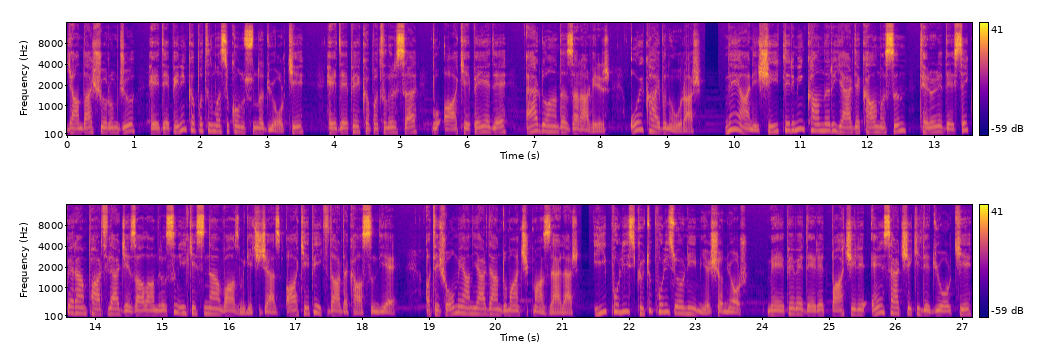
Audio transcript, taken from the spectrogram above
Yandaş yorumcu HDP'nin kapatılması konusunda diyor ki HDP kapatılırsa bu AKP'ye de Erdoğan'a da zarar verir. Oy kaybına uğrar. Ne yani şehitlerimin kanları yerde kalmasın, teröre destek veren partiler cezalandırılsın ilkesinden vaz mı geçeceğiz? AKP iktidarda kalsın diye. Ateş olmayan yerden duman çıkmaz derler. İyi polis kötü polis örneği mi yaşanıyor? MHP ve Devlet Bahçeli en sert şekilde diyor ki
